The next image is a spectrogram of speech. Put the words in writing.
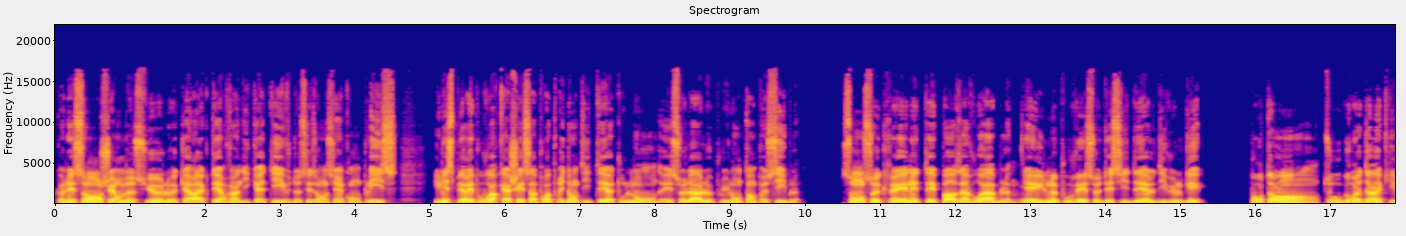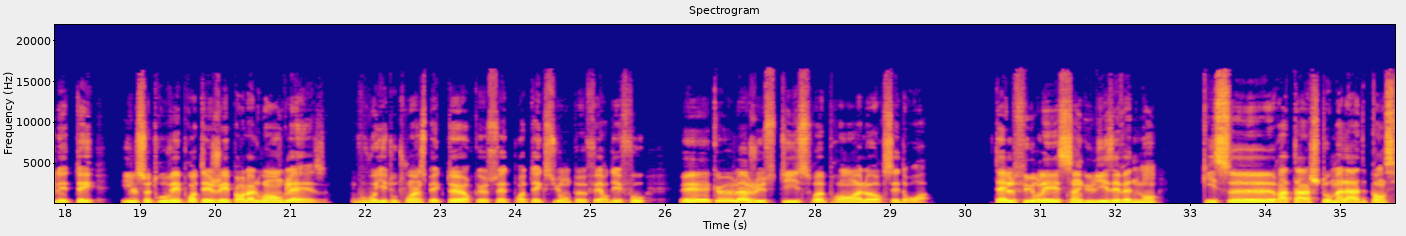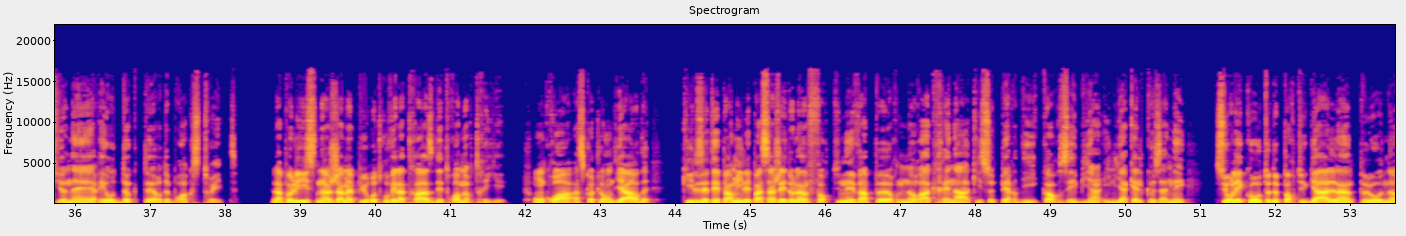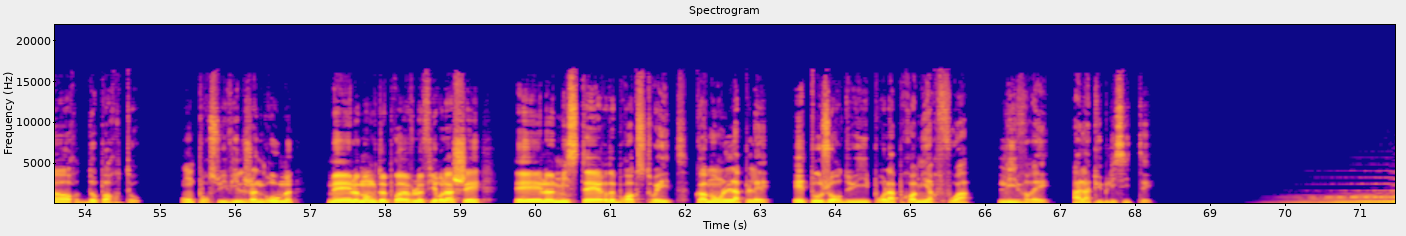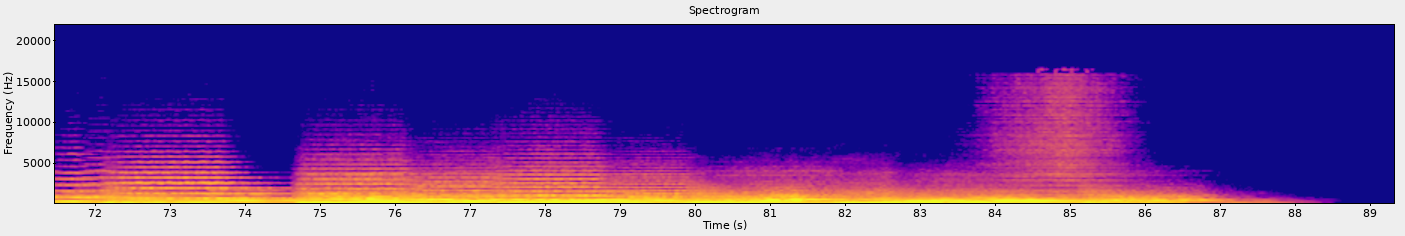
Connaissant, cher monsieur, le caractère vindicatif de ses anciens complices, il espérait pouvoir cacher sa propre identité à tout le monde, et cela le plus longtemps possible. Son secret n'était pas avouable, et il ne pouvait se décider à le divulguer. Pourtant, tout gredin qu'il était, il se trouvait protégé par la loi anglaise. Vous voyez toutefois, inspecteur, que cette protection peut faire défaut, et que la justice reprend alors ses droits. Tels furent les singuliers événements qui se rattachent au malade pensionnaire et au docteur de Brock Street. La police n'a jamais pu retrouver la trace des trois meurtriers. On croit, à Scotland Yard, qu'ils étaient parmi les passagers de l'infortuné vapeur Nora Crena qui se perdit corps et biens il y a quelques années sur les côtes de Portugal un peu au nord d'Oporto. On poursuivit le jeune groom, mais le manque de preuves le fit relâcher et le mystère de Brock Street, comme on l'appelait, est aujourd'hui pour la première fois livré à la publicité.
